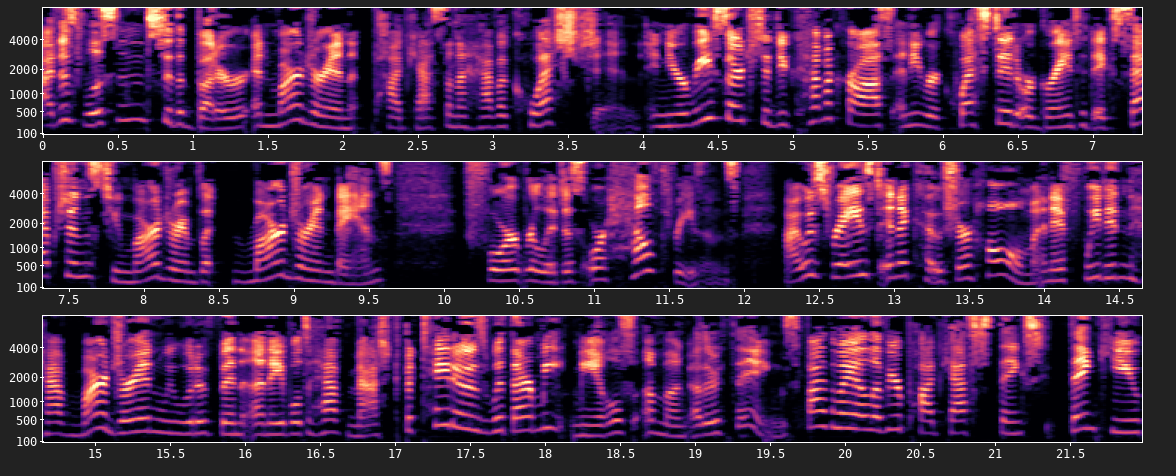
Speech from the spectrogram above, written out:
I just listened to the butter and margarine podcast and I have a question. In your research, did you come across any requested or granted exceptions to margarine, but margarine bans for religious or health reasons? I was raised in a kosher home and if we didn't have margarine, we would have been unable to have mashed potatoes with our meat meals, among other things. By the way, I love your podcast. Thanks. Thank you.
